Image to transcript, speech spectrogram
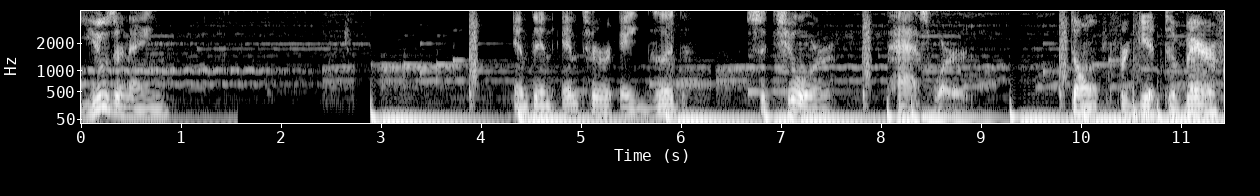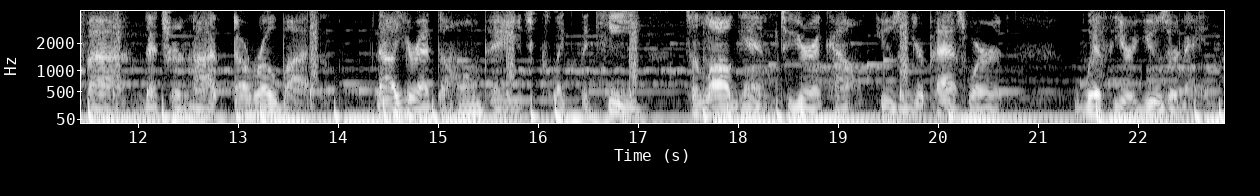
username and then enter a good, secure password. Don't forget to verify that you're not a robot. Now you're at the home page, click the key to log in to your account using your password with your username.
